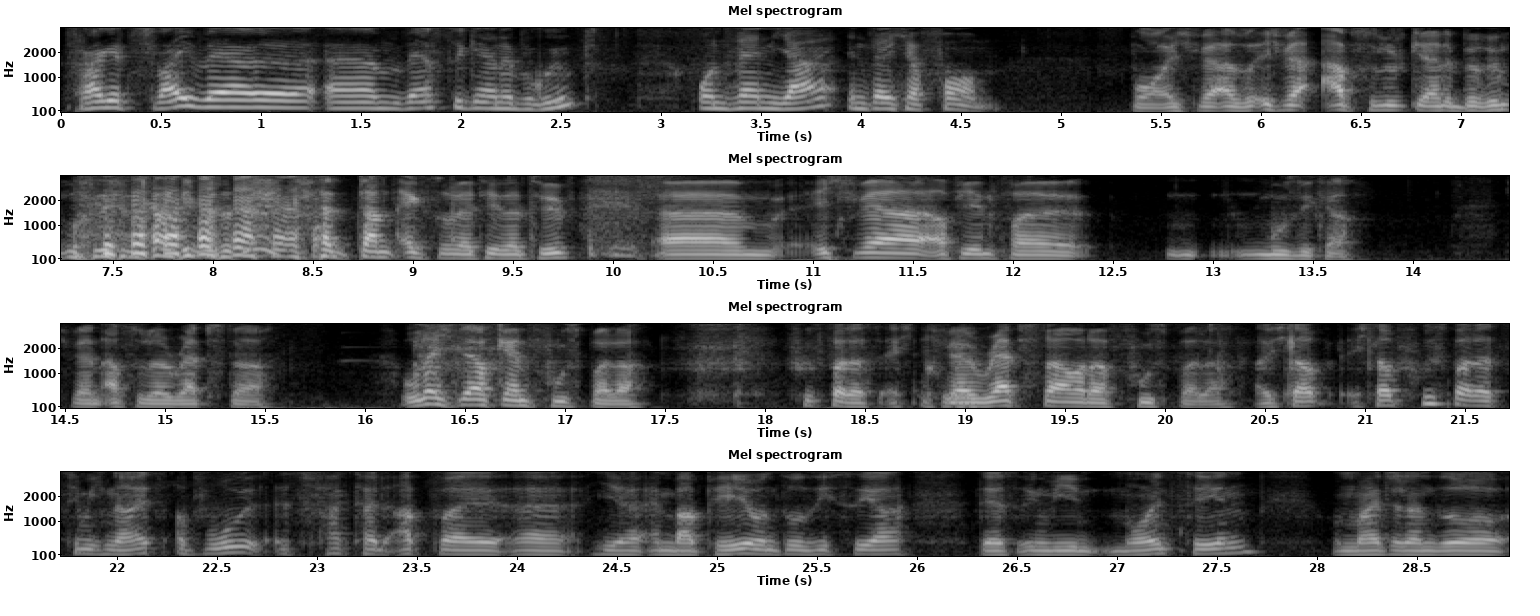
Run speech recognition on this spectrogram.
Frage 2 wäre, ähm, wärst du gerne berühmt? Und wenn ja, in welcher Form? Boah, ich wäre also ich wäre absolut gerne berühmt, muss ich sagen. Ich bin ein verdammt extrovertierter Typ. Ähm, ich wäre auf jeden Fall ein Musiker. Ich wäre ein absoluter Rapstar. Oder ich wäre auch gern Fußballer. Fußball ist echt Ich cool. wäre Rapstar oder Fußballer. Also ich glaube, ich glaub, Fußball ist ziemlich nice, obwohl es fuckt halt ab, weil äh, hier Mbappé und so siehst du ja, der ist irgendwie 19 und meinte dann so,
